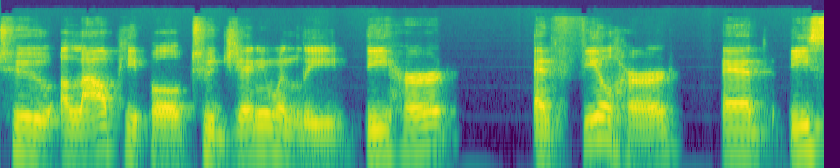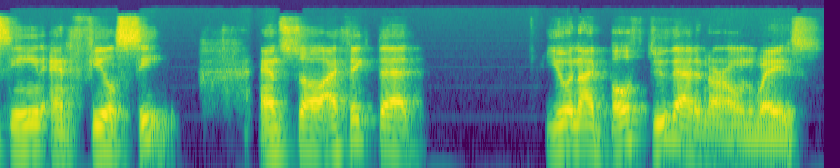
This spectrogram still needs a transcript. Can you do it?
to allow people to genuinely be heard and feel heard and be seen and feel seen. And so I think that you and I both do that in our own ways.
